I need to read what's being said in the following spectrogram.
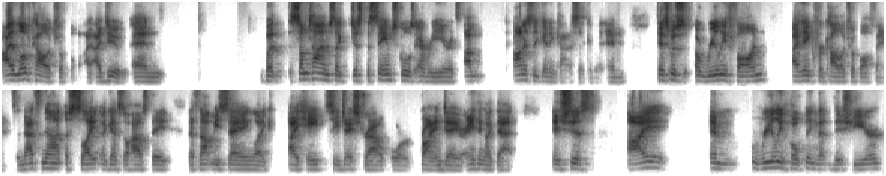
I love college football. I, I do, and but sometimes like just the same schools every year. It's I'm honestly getting kind of sick of it. And this was a really fun, I think, for college football fans. And that's not a slight against Ohio State. That's not me saying like I hate CJ Stroud or Ryan Day or anything like that. It's just I am really hoping that this year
